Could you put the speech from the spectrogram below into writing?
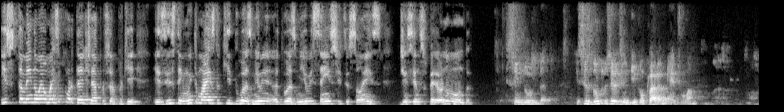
isso também não é o mais importante, né, professor? Porque existem muito mais do que 2.100 instituições de ensino superior no mundo. Sem dúvida. Esses números eles indicam claramente uma, uma,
